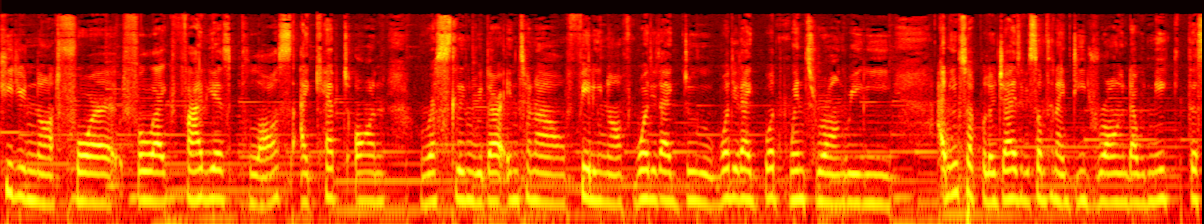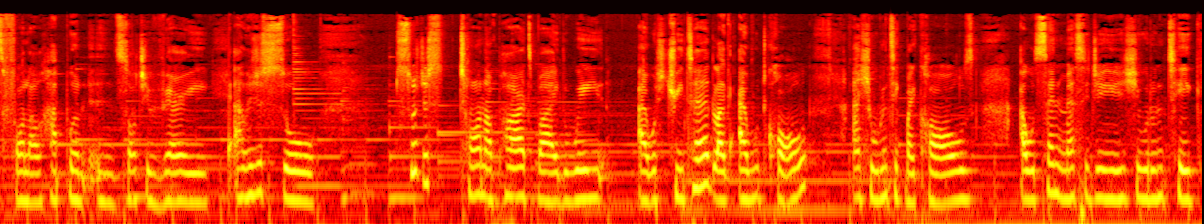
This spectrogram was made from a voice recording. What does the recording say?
kid you not. For for like five years plus, I kept on wrestling with our internal feeling of what did I do? What did I? What went wrong? Really I need to apologize if it's something I did wrong that would make this fallout happen in such a very I was just so so just torn apart by the way I was treated. Like I would call and she wouldn't take my calls. I would send messages, she wouldn't take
